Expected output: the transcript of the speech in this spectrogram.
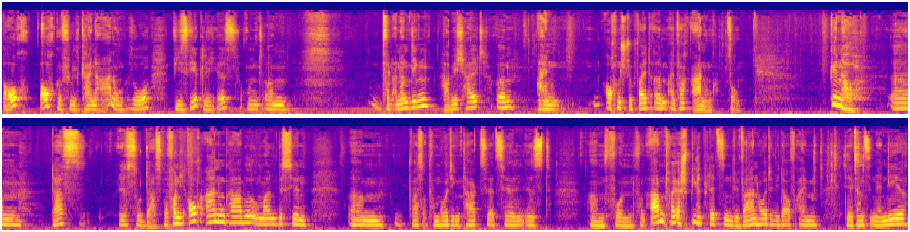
Bauch, Bauchgefühl, keine Ahnung, so wie es wirklich ist. Und von anderen Dingen habe ich halt ähm, ein, auch ein Stück weit ähm, einfach Ahnung. So. Genau. Ähm, das ist so das. Wovon ich auch Ahnung habe, um mal ein bisschen ähm, was vom heutigen Tag zu erzählen, ist ähm, von, von Abenteuerspielplätzen. Wir waren heute wieder auf einem, der ganz in der Nähe,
